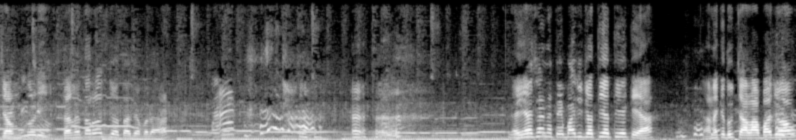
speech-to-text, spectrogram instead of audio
છે. જમકુડી તમે તો રોજ જોતા છે બધા અહીંયા છે ને તે બાજુ જતી હતી કે આ અને કીધું ચાલ આ બાજુ આવ.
